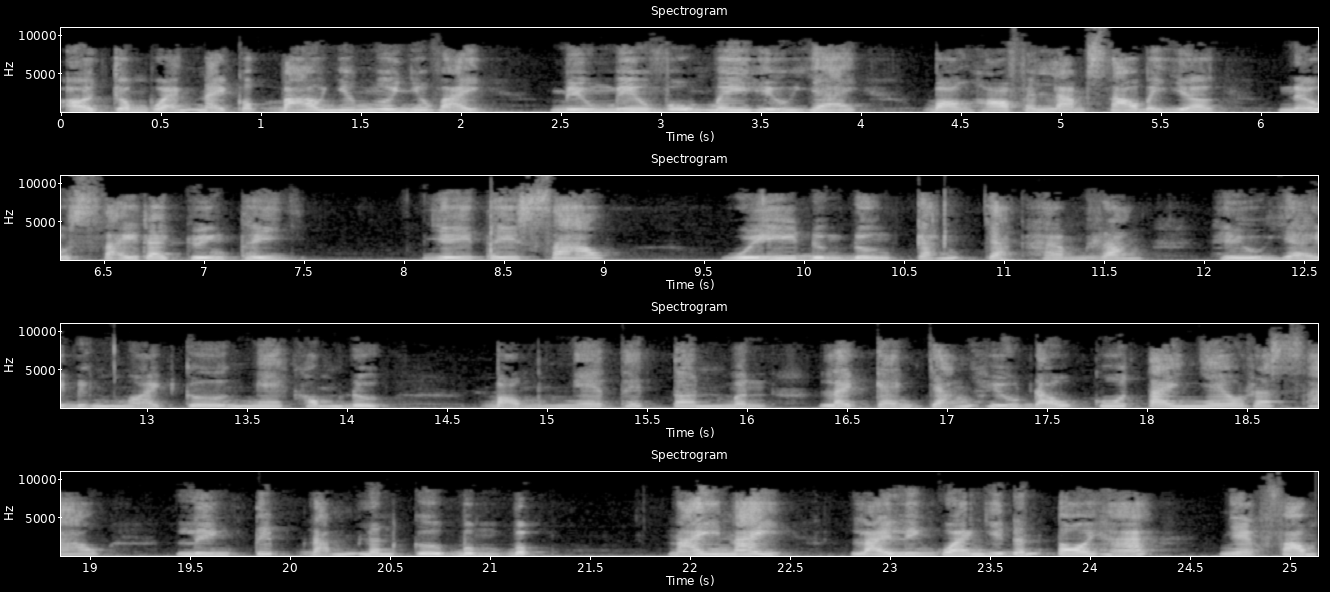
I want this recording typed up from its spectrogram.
Ở trong quán này có bao nhiêu người như vậy? Miêu Miêu, Vũ Mi, Hiểu dai bọn họ phải làm sao bây giờ? Nếu xảy ra chuyện thì... Gì thì sao? quý đường đường cắn chặt hàm răng, Hiểu dai đứng ngoài cửa nghe không được. Bỗng nghe thấy tên mình lại càng chẳng hiểu đầu cua tay nheo ra sao, liên tiếp đấm lên cửa bùm bụp. Này này, lại liên quan gì đến tôi hả? Nhạc Phong,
